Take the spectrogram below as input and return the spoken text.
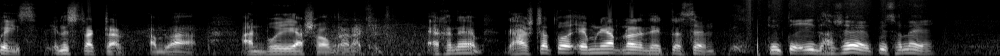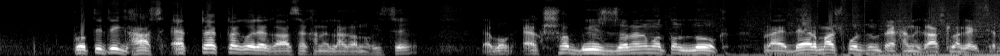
বেস ইনস্ট্রাক্টর আমরা আনব এই আশা আমরা রাখি। এখানে ঘাসটা তো এমনি আপনারা দেখতেছেন কিন্তু এই ঘাসের পিছনে প্রতিটি ঘাস একটা একটা করে গাছ এখানে লাগানো হয়েছে। এবং একশো বিশ জনের মতন লোক প্রায় দেড় মাস পর্যন্ত এখানে গাছ লাগাইছেন।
